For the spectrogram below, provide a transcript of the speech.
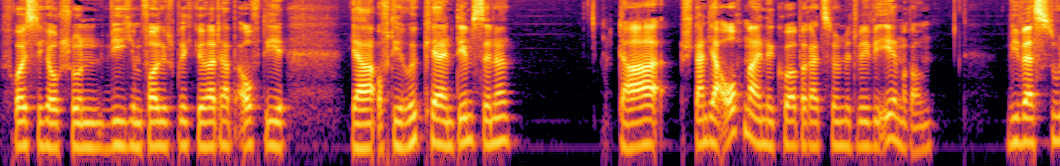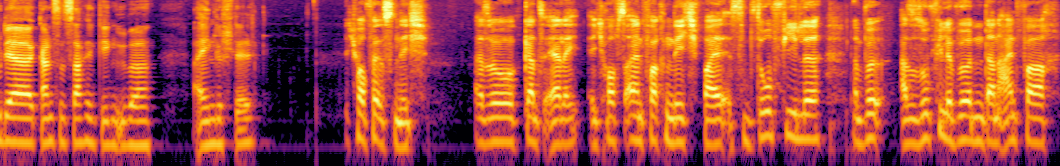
Freust dich auch schon, wie ich im Vorgespräch gehört habe, auf die, ja, auf die Rückkehr in dem Sinne. Da stand ja auch mal eine Kooperation mit WWE im Raum. Wie wärst du der ganzen Sache gegenüber eingestellt? Ich hoffe es nicht. Also ganz ehrlich, ich hoffe es einfach nicht, weil es sind so viele, dann also so viele würden dann einfach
